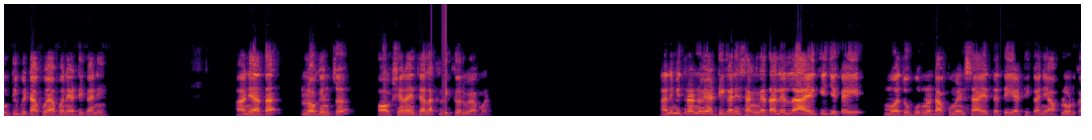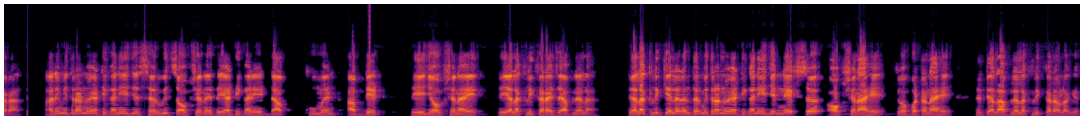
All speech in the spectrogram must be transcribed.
ओटीपी टाकूया आपण या ठिकाणी. आणि आता लॉग इनचं ऑप्शन आहे त्याला क्लिक करूया आपण. आणि मित्रांनो या ठिकाणी सांगण्यात आलेलं आहे की जे काही महत्त्वपूर्ण डॉक्युमेंट्स आहेत तर ते या ठिकाणी अपलोड करा. आणि मित्रांनो या ठिकाणी जे सर्व्हिसचं ऑप्शन आहे ते या ठिकाणी डॉक्युमेंट अपडेट हे जे ऑप्शन आहे ते याला क्लिक करायचं आहे आपल्याला. त्याला क्लिक केल्यानंतर मित्रांनो या ठिकाणी जे नेक्स्ट ऑप्शन आहे किंवा बटन आहे तर त्याला आपल्याला क्लिक करावं लागेल.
